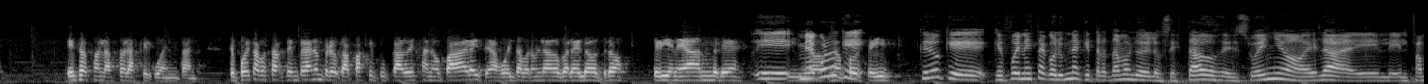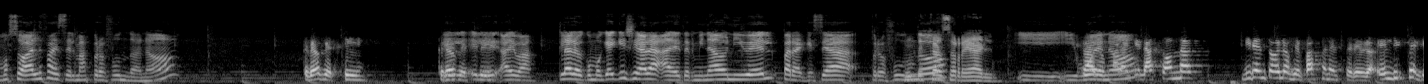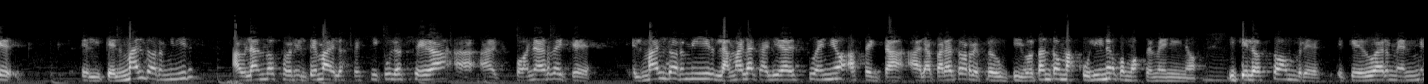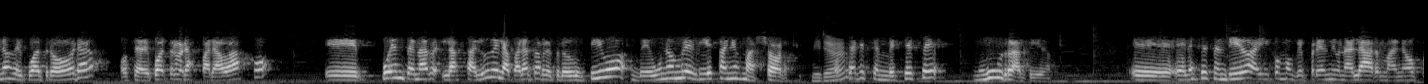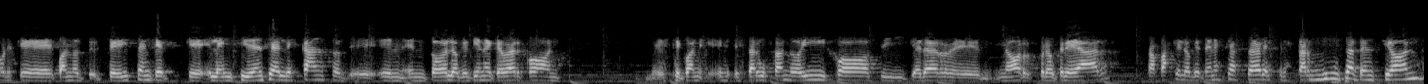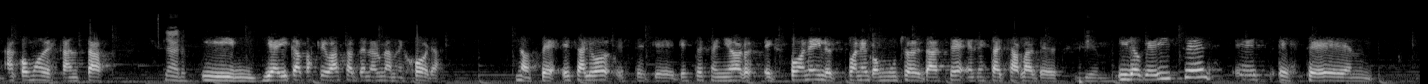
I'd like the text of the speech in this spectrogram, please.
Esas son las horas que cuentan. Te puedes acostar temprano, pero capaz que tu cabeza no para y te das vuelta para un lado para el otro, te viene hambre. Eh, y me no- acuerdo no que creo que, que fue en esta columna que tratamos lo de los estados del sueño. Es la, el, el famoso alfa es el más profundo, ¿no? Creo que sí. Creo El- que el- sí. Ahí va. Claro, como que hay que llegar a, a determinado nivel para que sea profundo. Un descanso real. Y, y Claro, bueno. para que las ondas, miren todo lo que pasa en el cerebro. Él dice que el, que el mal dormir, hablando sobre el tema de los testículos, llega a, a exponer de que el mal dormir, la mala calidad de sueño afecta al aparato reproductivo, tanto masculino como femenino. Y que los hombres que duermen menos de cuatro horas, o sea, de cuatro horas para abajo, eh, pueden tener la salud del aparato reproductivo de un hombre 10 años mayor. Mirá. O sea que se envejece muy rápido. Eh, en ese sentido, ahí como que prende una alarma, ¿no? Porque cuando te, te dicen que, que la incidencia del descanso eh, en, en todo lo que tiene que ver con, este, con eh, estar buscando hijos y querer eh, no procrear, capaz que lo que tenés que hacer es prestar mucha atención a cómo descansás Claro. y, y ahí capaz que vas a tener una mejora. No sé, es algo este, que, que este señor expone y lo expone con mucho detalle en esta charla TED. Bien. Y lo que dice es este,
